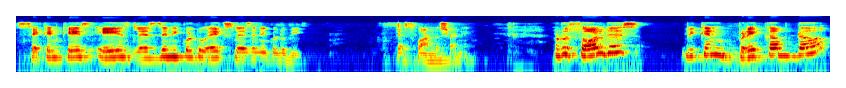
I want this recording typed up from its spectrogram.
Second case a is less than equal to x less than equal to b. Just for understanding. Now to solve this, we can break up the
